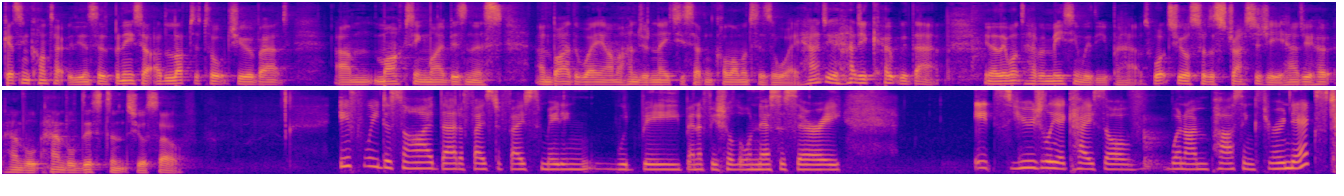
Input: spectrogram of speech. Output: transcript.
gets in contact with you, and says, Benita, I'd love to talk to you about um, marketing my business, and by the way, I'm 187 kilometers away. How do you how do you cope with that? You know, they want to have a meeting with you, perhaps. What's your sort of strategy? How do you ho- handle handle distance yourself? If we decide that a face to face meeting would be beneficial or necessary, it's usually a case of when I'm passing through next.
